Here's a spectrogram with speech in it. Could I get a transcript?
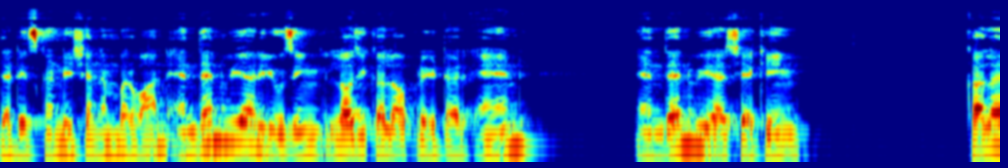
that is condition number 1 and then we are using logical operator and and then we are checking color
